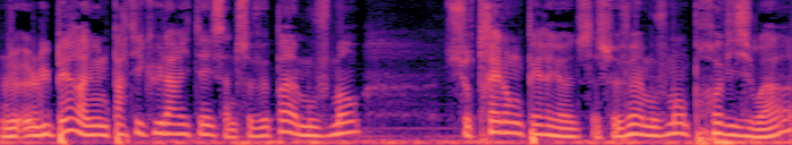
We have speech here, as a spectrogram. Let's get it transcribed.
L'UPER a une particularité, ça ne se veut pas un mouvement sur très longue période, ça se veut un mouvement provisoire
